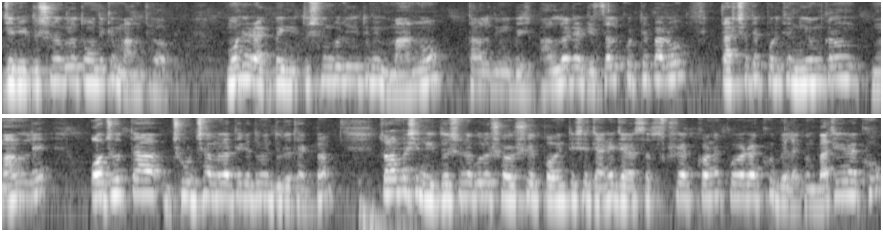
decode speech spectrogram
যে নির্দেশনাগুলো তোমাদেরকে মানতে হবে। মনে রাখবে নির্দেশনাগুলো যদি তুমি মানো, তাহলে তুমি বেশ ভালো একটা রেজাল্ট করতে পারো। তার সাথে পরীক্ষার নিয়মকানুন মানলে অযথা ঝুট ঝামেলা থেকে তুমি দূরে থাকবা। চলো আমরা সেই নির্দেশনাগুলো সরাসরি পয়েন্ট এসে জানি যারা সাবস্ক্রাইব করে করে রাখো বেল আইকন বাজিয়ে রাখো।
